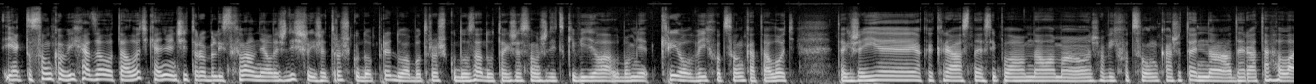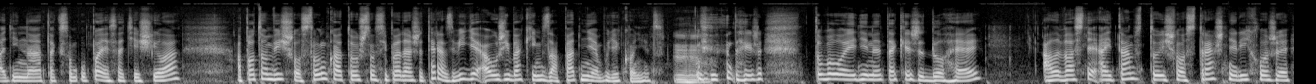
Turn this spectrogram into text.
jak to slnko vychádzalo, tá loďka, neviem, či to robili schválne, ale vždy šli, že trošku dopredu alebo trošku dozadu, takže som vždycky videla, lebo mne kryl východ slnka tá loď. Takže je, aké krásne, ja si plávam na Lamáš a východ slnka, že to je nádhera, tá hladina, tak som úplne sa tešila. A potom vyšlo slnko a to už som si povedala, že teraz vyjde a už iba kým zapadne a bude koniec. Mm-hmm. takže to bolo jediné také, že dlhé. Ale vlastne aj tam to išlo strašne rýchlo, že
